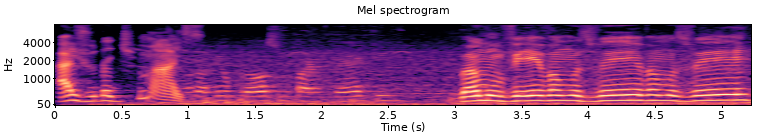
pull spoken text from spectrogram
Ajuda demais. Bora ver o próximo. Vamos ver, vamos ver, vamos ver.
